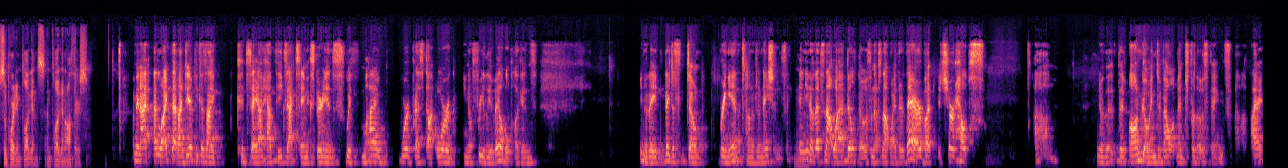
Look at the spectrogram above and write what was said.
supporting plugins and plugin authors. I mean I, I like that idea because i could say i have the exact same experience with my WordPress.org, you know, freely available plugins, you know, they they just don't bring in a ton of donations, and, mm-hmm. and you know that's not why I built those, and that's not why they're there, but it sure helps. Um, you know the, the ongoing development for those things. Uh, I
